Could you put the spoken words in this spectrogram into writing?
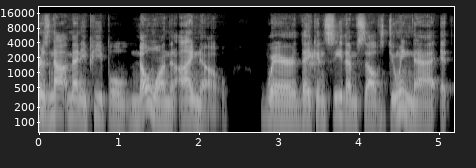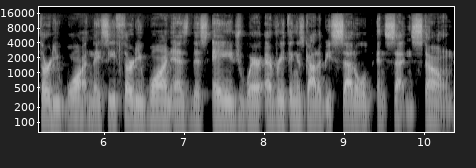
is not many people, no one that I know, where they can see themselves doing that at 31. They see 31 as this age where everything has got to be settled and set in stone.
